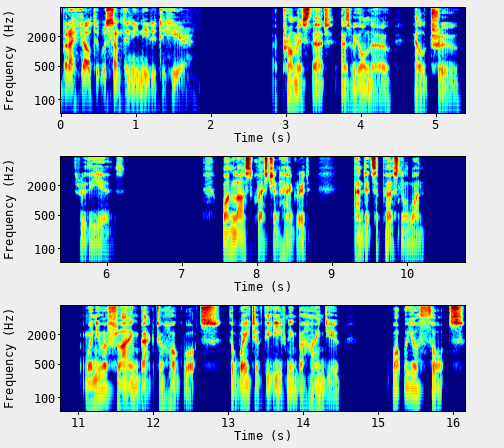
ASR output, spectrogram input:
but I felt it was something he needed to hear. A promise that, as we all know, held true through the years. One last question, Hagrid, and it's a personal one. When you were flying back to Hogwarts, the weight of the evening behind you, what were your thoughts?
